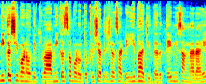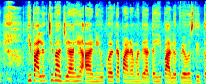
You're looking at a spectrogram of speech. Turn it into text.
मी कशी बनवते किंवा आम्ही कसं बनवतो क्रिशा त्रिशासाठी ही भाजी तर ते मी सांगणार आहे. ही पालकची भाजी आहे आणि उकळत्या पाण्यामध्ये आता ही पालक व्यवस्थित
